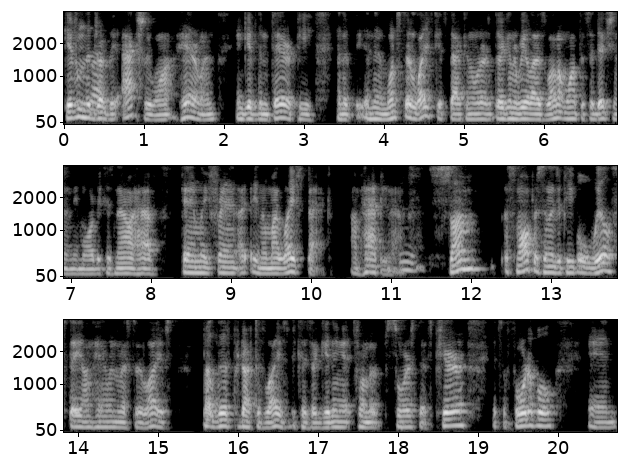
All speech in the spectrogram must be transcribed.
Give them the Right. drug they actually want, heroin, and give them therapy. And and then once their life gets back in order, they're going to realize, well, I don't want this addiction anymore because now I have family, friend, I- you know, my life's back. I'm happy now. Mm. Some, a small percentage of people will stay on heroin the rest of their lives, but live productive lives because they're getting it from a source that's pure, it's affordable, and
